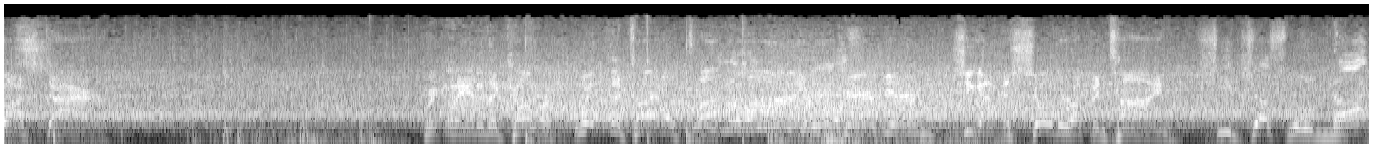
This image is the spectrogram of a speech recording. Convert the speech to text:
Buster! Quickly into the cover with the title on the line. Champion. She got the shoulder up in time. She just will not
